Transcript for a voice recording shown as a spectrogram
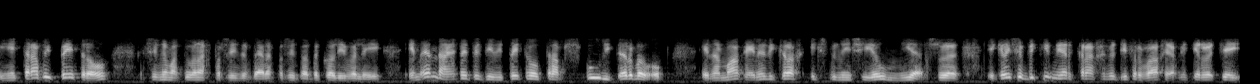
en jy trap die petrol sien nou maar 20% of 30% wat ek al wil hê en in daai tyd het jy die petrol trap spoel die turbo op en dan maak hy net die krag eksponensieel meer. So jy kry so 'n bietjie meer krag as wat jy verwag elke keer wat jy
